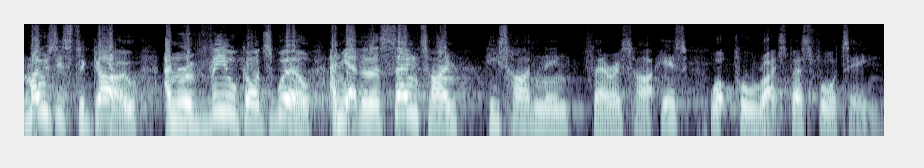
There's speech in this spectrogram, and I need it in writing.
Moses to go and reveal God's will, and yet at the same time, he's hardening Pharaoh's heart. Here's what Paul writes, verse 14.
